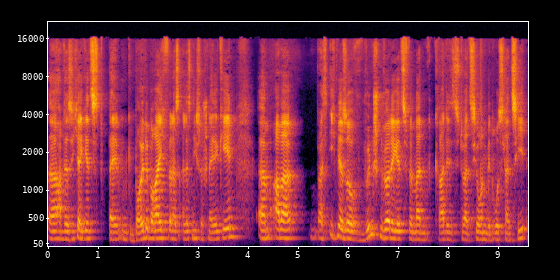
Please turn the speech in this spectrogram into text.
äh, haben wir sicher jetzt bei, im Gebäudebereich wird das alles nicht so schnell gehen. Ähm, aber was ich mir so wünschen würde jetzt, wenn man gerade die Situation mit Russland sieht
